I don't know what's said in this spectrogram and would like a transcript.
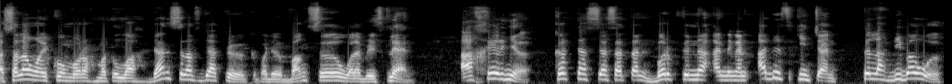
Assalamualaikum warahmatullahi dan salam sejahtera kepada bangsa Walabi sekalian. Akhirnya, kertas siasatan berkenaan dengan ada sekincan telah dibawa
